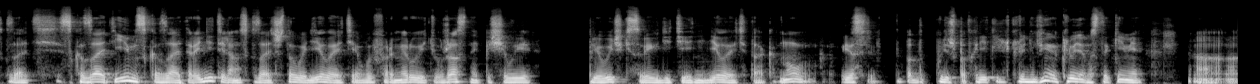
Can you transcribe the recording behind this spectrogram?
сказать, сказать им, сказать родителям, сказать, что вы делаете, вы формируете ужасные пищевые привычки своих детей, не делайте так. Ну, если ты будешь подходить к, людьми, к людям с такими а,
